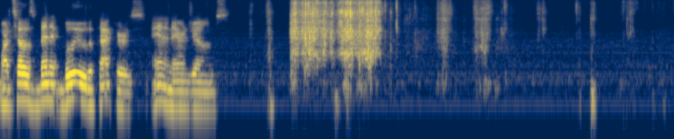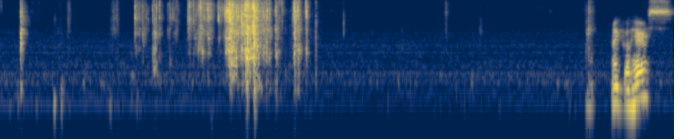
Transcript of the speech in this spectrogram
Martellus Bennett Blue, the Packers, and an Aaron Jones. Franco Harris.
